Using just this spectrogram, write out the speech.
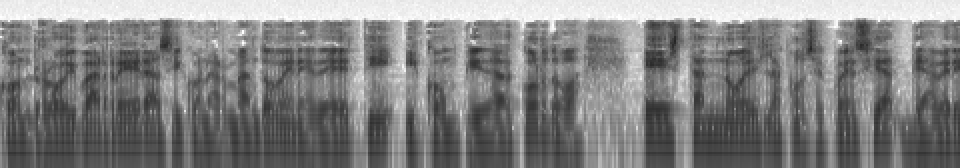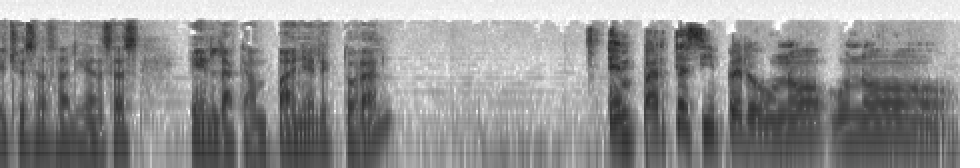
con Roy Barreras y con Armando Benedetti y con Piedad Córdoba? ¿Esta no es la consecuencia de haber hecho esas alianzas en la campaña electoral? En parte sí, pero uno, uno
